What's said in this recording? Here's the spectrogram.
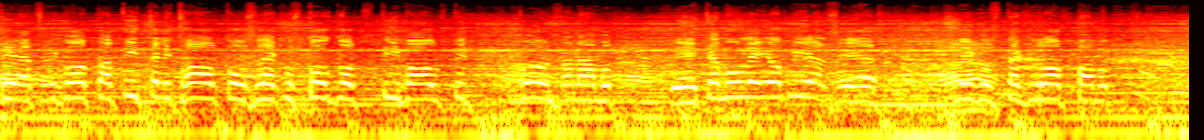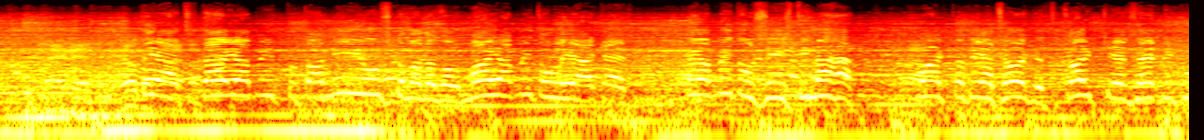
Tiedätkö, niin ottaa tittelit haltuun silleen, kun Stone Austin konsana, mut ehkä mulla ei oo vielä siihen niinku sitä kroppaa, mut Tiedätkö, tää on ihan vittu, tää on niin uskomaton koko. Mä oon ihan vitun liäkeis. Ihan vitun siisti nähdä. Vaikka tiedätkö oikeesti, kaikkien se, niinku,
